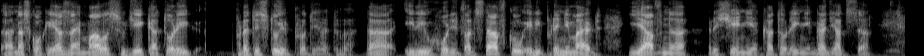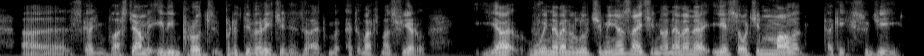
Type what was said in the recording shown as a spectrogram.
э, насколько я знаю, мало судей, которые протестуют против этого, да, или уходят в отставку, или принимают явно решения, которые не годятся, скажем, властям, или против, противоречат этому атмосферу. Я, вы, наверное, лучше меня знаете, но, наверное, есть очень мало таких судей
